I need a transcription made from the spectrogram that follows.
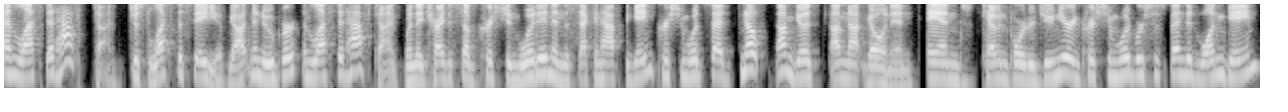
and left at halftime. Just left the stadium, got in an Uber and left at halftime. When they tried to sub Christian Wood in in the second half of the game, Christian Wood said, no, nope, I'm good. I'm not going in. And Kevin Porter Jr. and Christian Wood were suspended one game.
